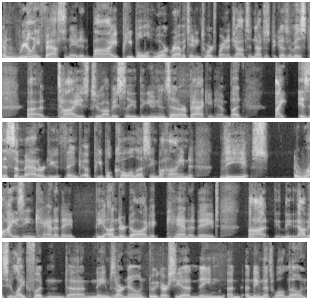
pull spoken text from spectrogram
am really fascinated by people who are gravitating towards Brandon Johnson, not just because of his uh, ties to obviously the unions that are backing him, but I is this a matter? Do you think of people coalescing behind the rising candidate? The underdog candidate. Uh, the, obviously Lightfoot and uh, names are known. Chuy Garcia, name a, a, name that's well known.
